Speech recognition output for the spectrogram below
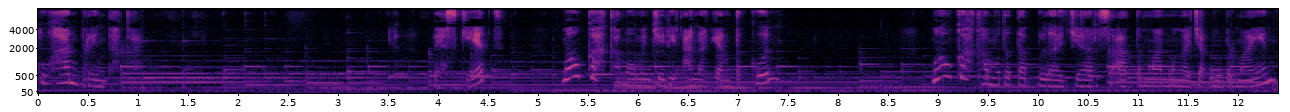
Tuhan perintahkan. Basket, maukah kamu menjadi anak yang tekun? Maukah kamu tetap belajar saat teman mengajakmu bermain?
